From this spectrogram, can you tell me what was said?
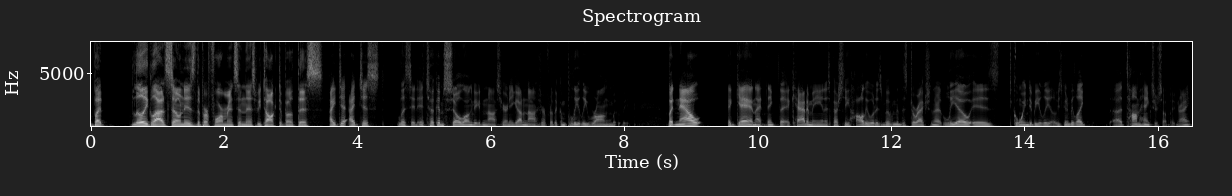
but Lily Gladstone is the performance in this. We talked about this. I, di- I just listen, it took him so long to get an Oscar, and he got an Oscar for the completely wrong movie. But now, again, I think the Academy and especially Hollywood is moving in this direction that Leo is going to be Leo. He's going to be like uh, Tom Hanks or something, right?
